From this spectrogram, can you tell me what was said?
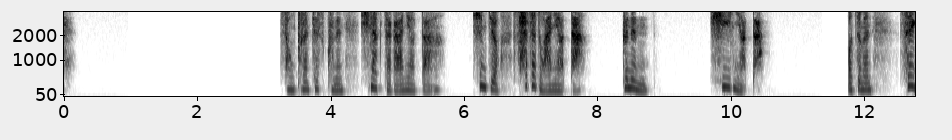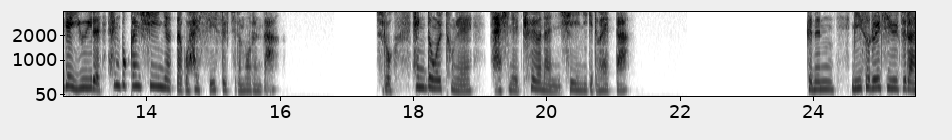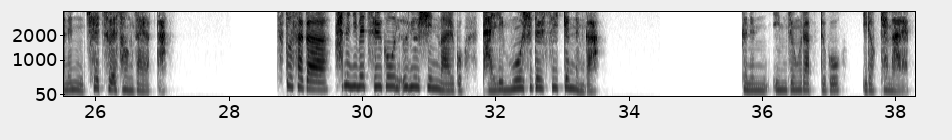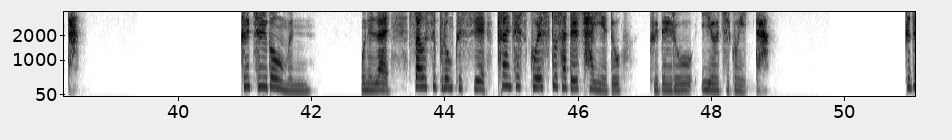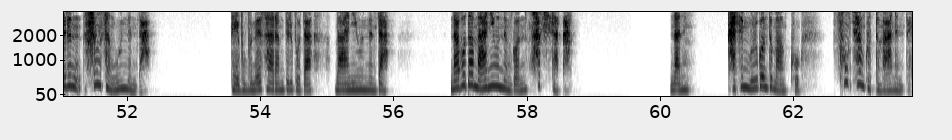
성 프란체스코는 신학자가 아니었다. 심지어 사자도 아니었다. 그는 시인이었다. 어쩌면 세계 유일의 행복한 시인이었다고 할 수 있을지도 모른다. 주로 행동을 통해 자신을 표현한 시인이기도 했다. 그는 미소를 지을 줄 아는 최초의 성자였다. 수도사가 하느님의 즐거운 음유시인 말고 달리 무엇이 될 수 있겠는가? 그는 임종을 앞두고 이렇게 말했다. 그 즐거움은 오늘날 사우스 브롱크스의 프란체스코의 수도사들 사이에도 그대로 이어지고 있다. 그들은 항상 웃는다. 대부분의 사람들보다 많이 웃는다. 나보다 많이 웃는 건 확실하다. 나는 가진 물건도 많고 성취한 것도 많은데.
